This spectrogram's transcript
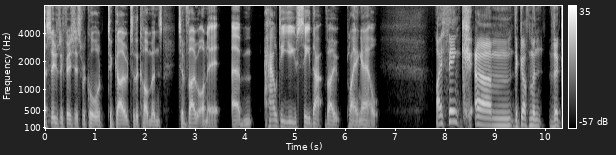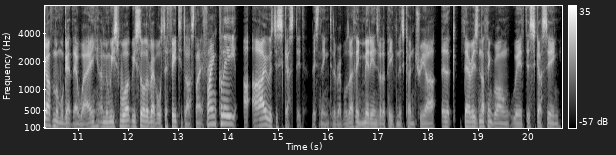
as soon as we finish this record to go to the Commons to vote on it. Um, how do you see that vote playing out? I think um, the government, the government will get their way. I mean, we saw we saw the rebels defeated last night. Frankly, I, I was disgusted listening to the rebels. I think millions of other people in this country are. Look, there is nothing wrong with discussing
